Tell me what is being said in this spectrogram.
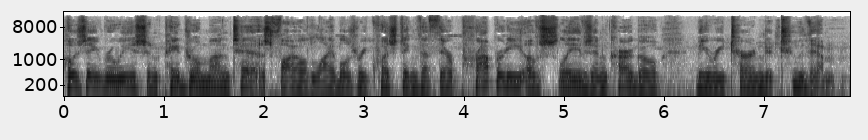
Jose Ruiz and Pedro Montez filed libels requesting that their property of slaves and cargo be returned to them.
